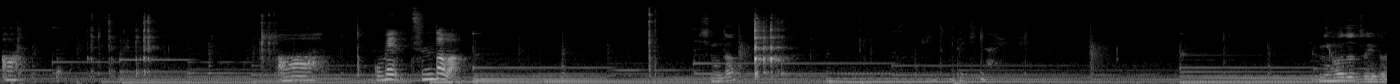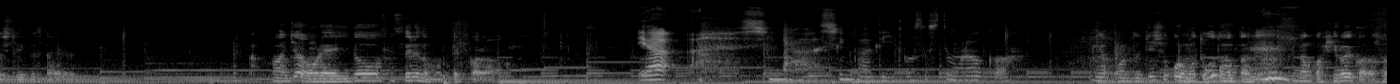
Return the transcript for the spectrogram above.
ああごめん積んだわ。積んだ？移動できない。2歩ずつ移動していくスタイル？あじゃあ俺移動させるの持ってくから。いやシンガーシンガーで移動させてもらおうか。いや俺どっちにしろこれ持ってこうと思ったんだよ。なんか広いからさ、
